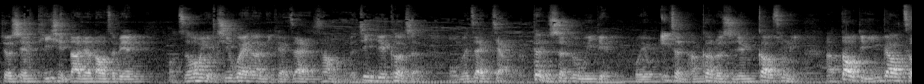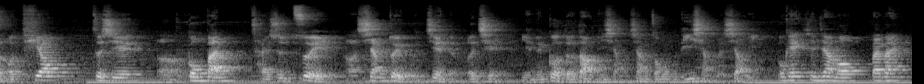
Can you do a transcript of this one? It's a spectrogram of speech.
就先提醒大家到这边哦。之后有机会呢，你可以再上我们的进阶课程，我们再讲的更深入一点。我有一整堂课的时间告诉你，那到底应该要怎么挑这些呃工班才是最呃相对稳健的，而且也能够得到你想象中理想的效益。OK，先这样喽，拜拜。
